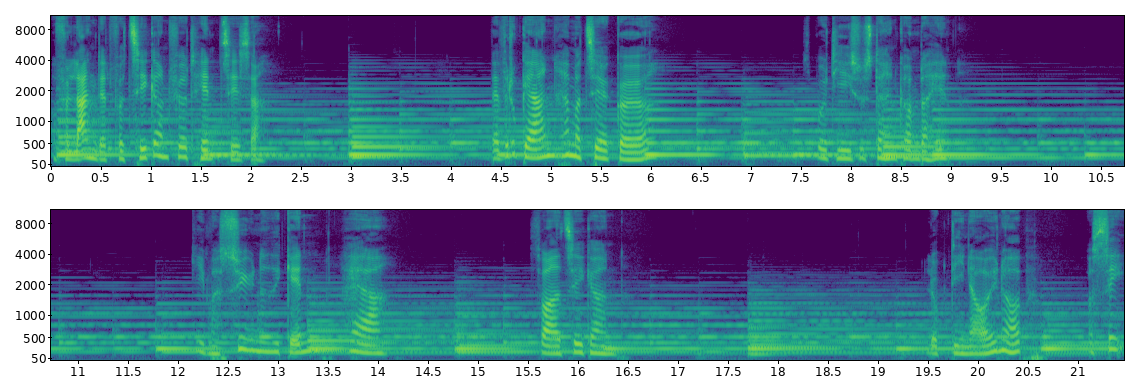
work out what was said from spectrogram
og forlangte at få tiggeren ført hen til sig. Hvad vil du gerne have mig til at gøre? spurgte Jesus, da han kom derhen. Giv mig synet igen, herre, svarede tiggeren. Luk dine øjne op og se,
